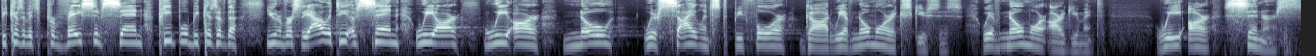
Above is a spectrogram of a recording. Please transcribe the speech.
because of its pervasive sin, people, because of the universality of sin, we are, we are no, we're silenced before God. We have no more excuses. We have no more argument. We are sinners.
